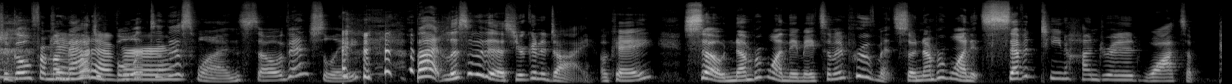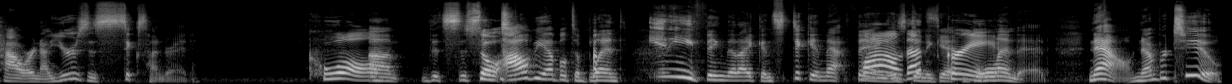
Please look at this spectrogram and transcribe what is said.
to go from a Okay, magic bullet to this one. So eventually, but listen to this, you're going to die, okay? So, number 1, they made some improvements. So, number 1, it's 1700 watts of power. Now, yours is 600. cool. Um, that's, so I'll be able to blend anything that I can stick in that thing Wow, is going to get great. blended. Now, number two,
